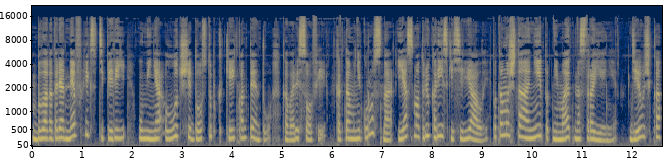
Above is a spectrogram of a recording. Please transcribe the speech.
Благодаря Netflix теперь у меня лучший доступ к кей-контенту, говорит Софи. Когда мне грустно, я смотрю корейские сериалы, потому что они поднимают настроение. Девушка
